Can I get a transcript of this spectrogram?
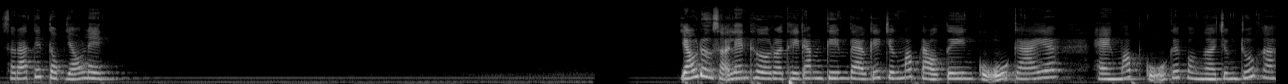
Sau đó tiếp tục giấu len. Giấu được sợi len thừa rồi thì đâm kim vào cái chân móc đầu tiên của cái hàng móc của cái phần à, chân trước ha.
